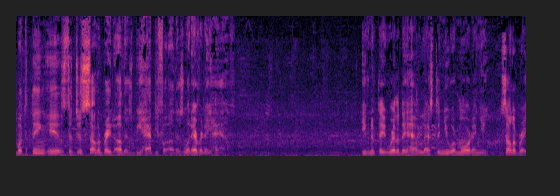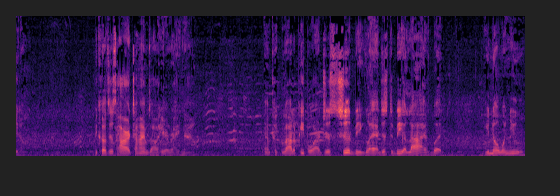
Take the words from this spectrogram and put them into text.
But the thing is to just celebrate others, be happy for others, whatever they have. Even if they, whether they have less than you or more than you, celebrate them. Because it's hard times out here right now. And a lot of people are just, should be glad just to be alive. But, you know, when you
